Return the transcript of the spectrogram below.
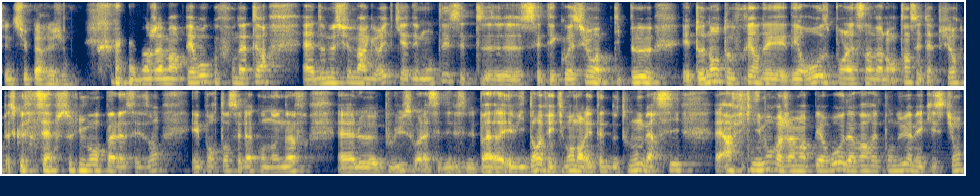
c'est une super région. Benjamin Perrault, cofondateur euh, de Monsieur Marguerite, qui a démonté cette, euh, cette équation un petit peu étonnante, offrir des, des roses pour la Saint-Valentin, c'est absurde parce que c'est absolument pas la saison et pourtant c'est là qu'on en offre euh, le plus. Voilà, c'est c'est pas évident effectivement dans les têtes de tout le monde. Merci infiniment Benjamin Perrault d'avoir répondu à mes questions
